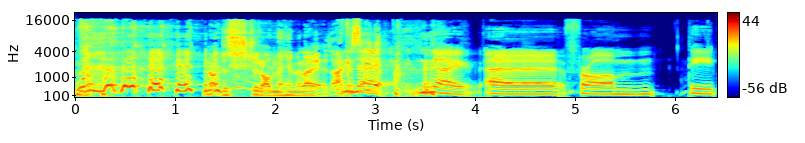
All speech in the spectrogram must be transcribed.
Not just stood on the Himalayas. I can see them. no, no, uh, from the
